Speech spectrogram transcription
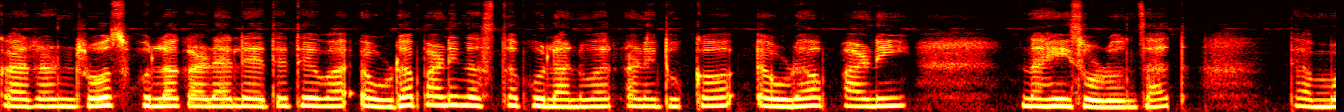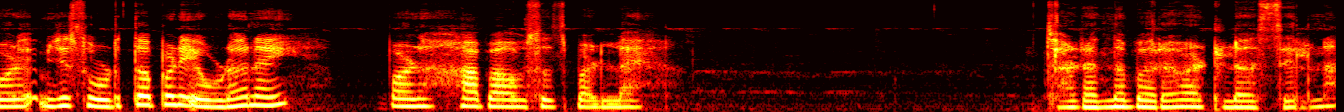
कारण रोज फुलं काढायला येते तेव्हा एवढं पाणी नसतं फुलांवर आणि धुकं एवढं पाणी नाही सोडून जात. त्यामुळे म्हणजे सोडतं पण एवढं नाही पण हा पाऊसच पडला आहे झाडांना बरं वाटलं असेल ना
